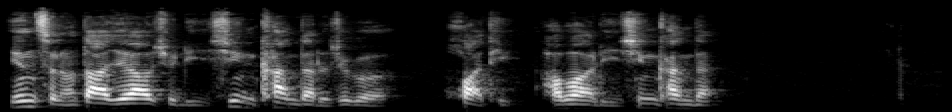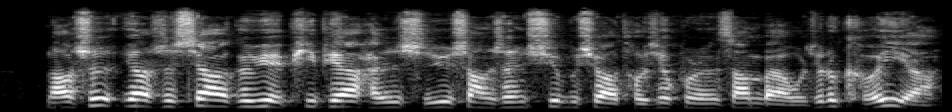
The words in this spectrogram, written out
因此呢，大家要去理性看待的这个话题，好不好？理性看待。老师，要是下个月 PPI 还是持续上升，需不需要投些沪深三百？我觉得可以啊。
